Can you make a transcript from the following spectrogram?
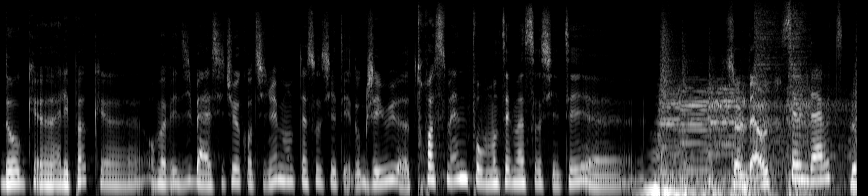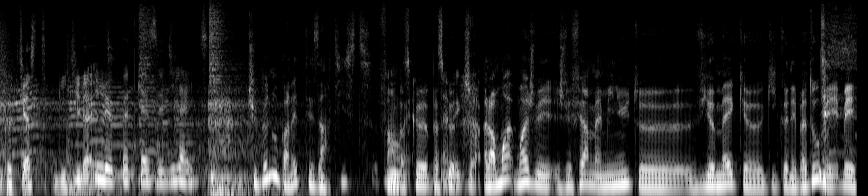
Donc euh, à l'époque, euh, on m'avait dit, bah, si tu veux continuer, monte ta société. Donc j'ai eu trois semaines pour monter ma société. Euh, Sold Out, Sold Out, le podcast de Delight. le podcast de Delight. Tu peux nous parler de tes artistes? Enfin, Ouais, parce que, parce que alors moi, moi, je vais, je vais faire ma minute euh, vieux mec euh, qui connaît pas tout, mais, mais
